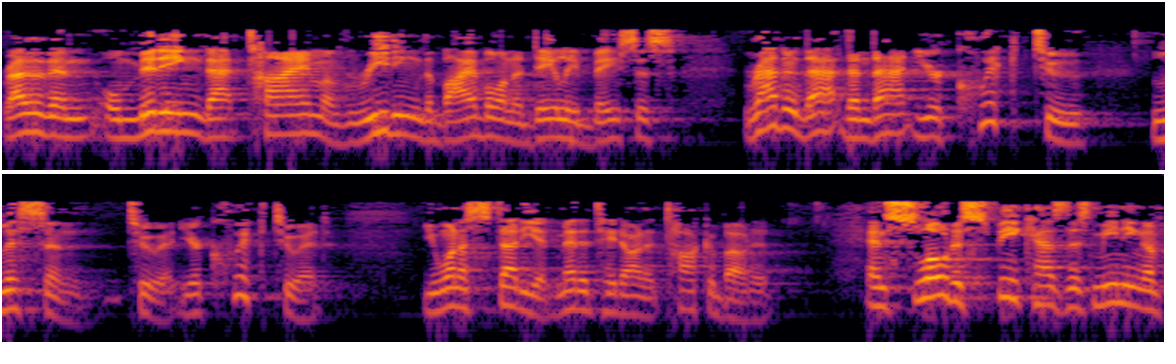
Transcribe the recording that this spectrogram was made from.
rather than omitting that time of reading the Bible on a daily basis Rather that, than that, you're quick to listen to it. You're quick to it. You want to study it, meditate on it, talk about it. And slow to speak has this meaning of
